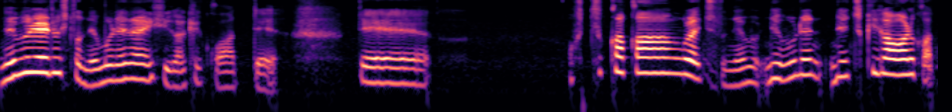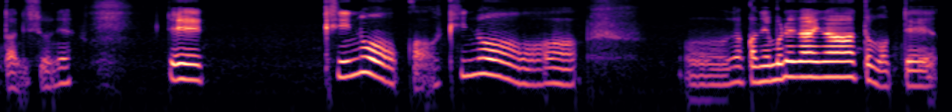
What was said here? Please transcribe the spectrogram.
眠れる人眠れない日が結構あって、で、二日間ぐらいちょっと眠、眠れ、寝つきが悪かったんですよね。で、昨日か、昨日は、うん、なんか眠れないなと思って、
